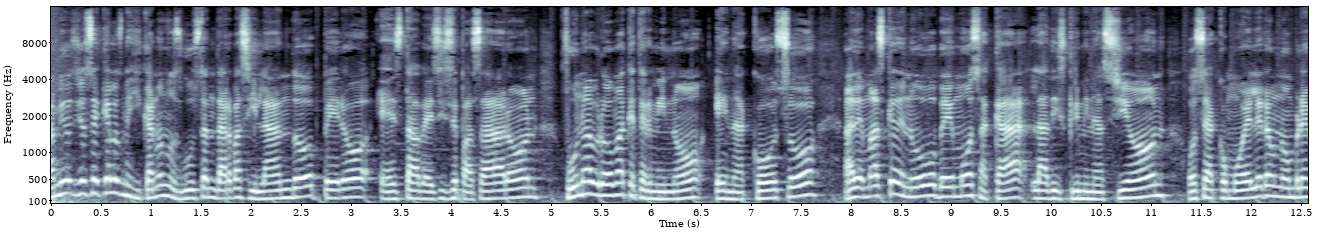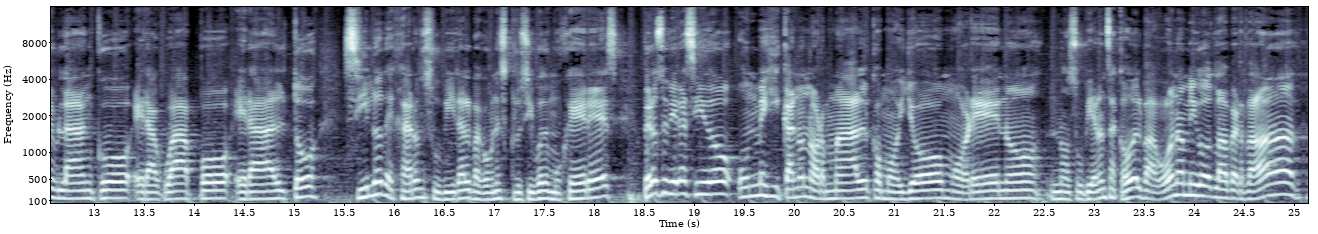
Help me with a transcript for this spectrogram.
Amigos, yo sé que a los mexicanos nos gusta andar vacilando, pero esta vez sí se pasaron. Fue una broma que terminó en acoso. Además que de nuevo vemos acá la discriminación, o sea, como él era un hombre blanco, era guapo, era alto, sí lo dejaron subir al vagón exclusivo de mujeres, pero si hubiera sido un mexicano normal como yo, moreno, nos hubieran sacado del vagón, amigos, la verdad.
